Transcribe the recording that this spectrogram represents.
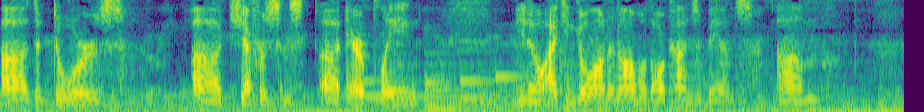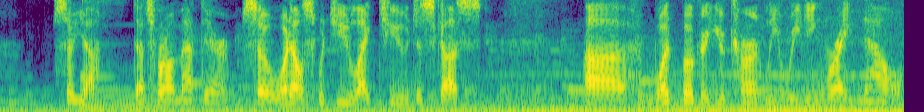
uh, The Doors, uh, Jefferson's uh, Airplane. You know, I can go on and on with all kinds of bands. Um, so yeah that's where I'm at there. So, what else would you like to discuss? Uh, what book are you currently reading right now?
